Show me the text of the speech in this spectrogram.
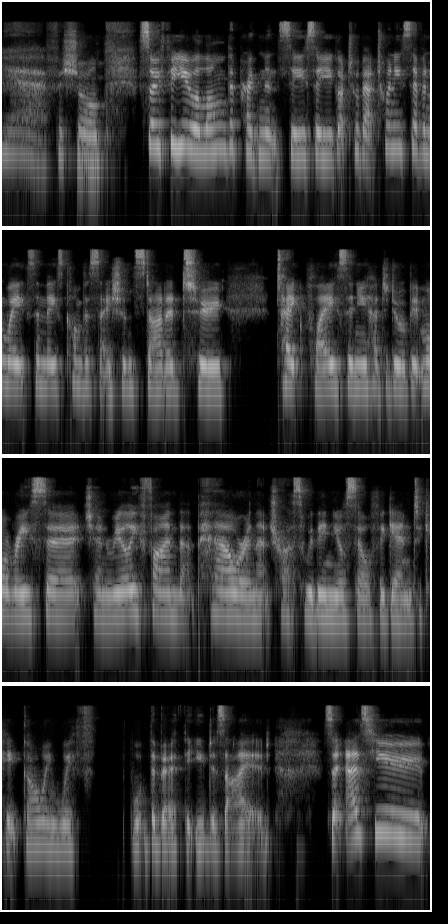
yeah, for sure. So, for you, along the pregnancy, so you got to about 27 weeks, and these conversations started to take place and you had to do a bit more research and really find that power and that trust within yourself again to keep going with the birth that you desired. So as you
